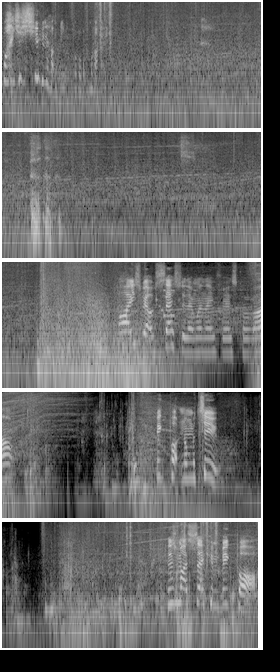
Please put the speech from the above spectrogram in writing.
Why you shoot at me obsessed with them when they first come out. Big pot number two. This is my second big pot.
